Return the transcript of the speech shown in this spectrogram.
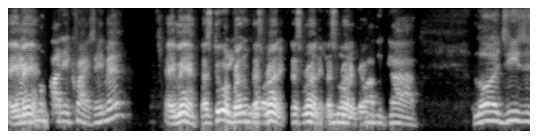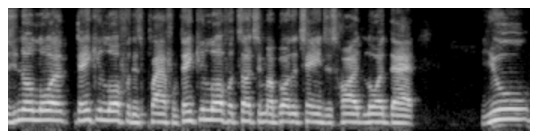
Amen. body of Christ. Amen. Amen. Let's do it, Thank brother. Let's run it. Let's run it. Let's run it, brother. Father God. Lord Jesus, you know, Lord, thank you, Lord, for this platform. Thank you, Lord, for touching my brother change his heart, Lord, that you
